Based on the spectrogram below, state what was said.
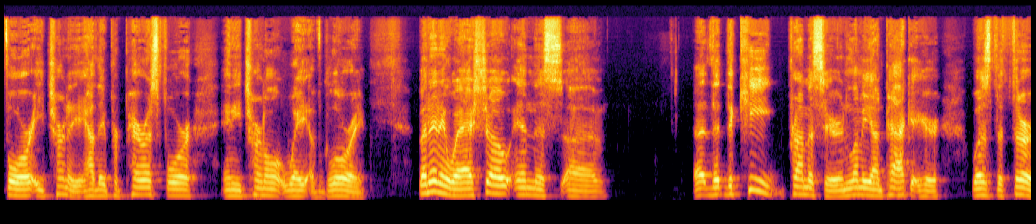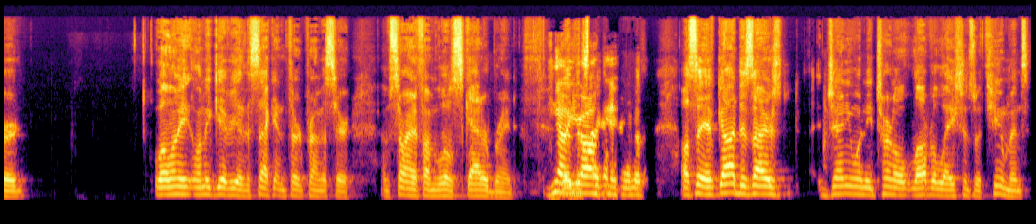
for eternity, how they prepare us for an eternal way of glory. But anyway, I show in this uh, uh, the the key premise here, and let me unpack it here. Was the third well, let me let me give you the second and third premise here. I'm sorry if I'm a little scatterbrained. No, you're all good. Premise, I'll say if God desires genuine eternal love relations with humans,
